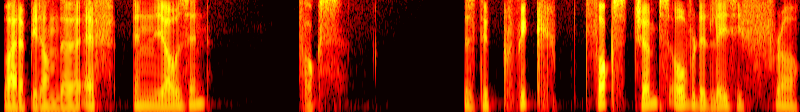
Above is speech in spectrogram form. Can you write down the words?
Waar heb je dan de F in jouw zin? Fox. Dus de quick fox jumps over the lazy frog.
